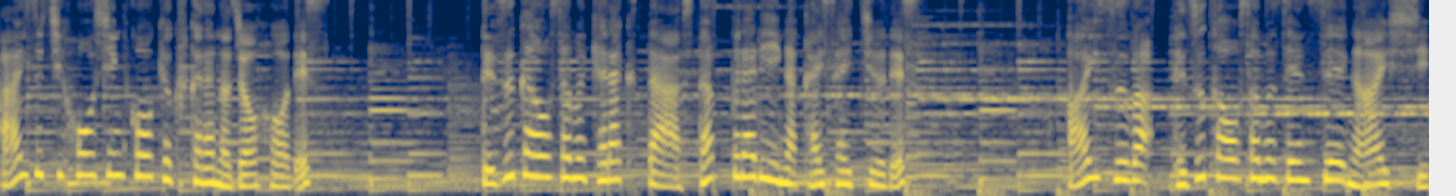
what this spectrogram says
会津地方振興局からの情報です。手塚治虫キャラクタースタンプラリーが開催中です。会津は手塚治虫先生が愛し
